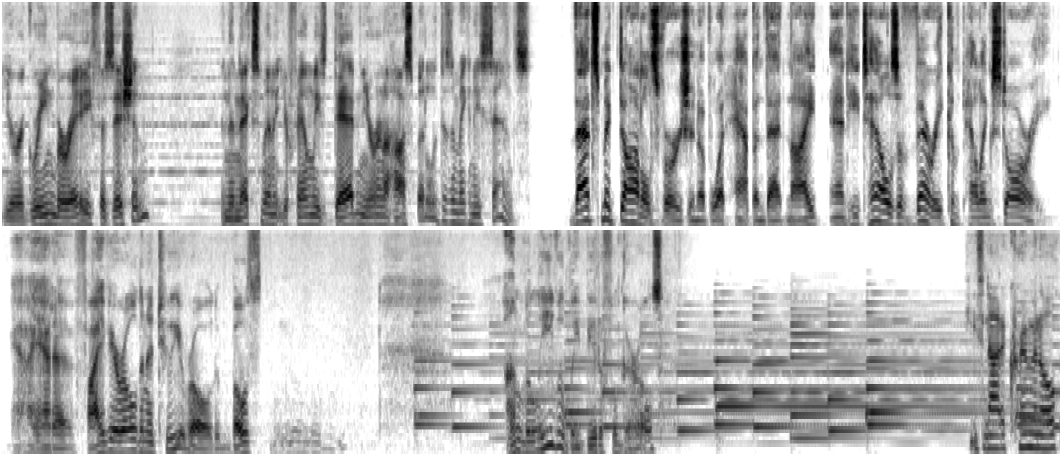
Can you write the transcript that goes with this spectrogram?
you're a Green Beret physician, and the next minute your family's dead and you're in a hospital? It doesn't make any sense. That's MacDonald's version of what happened that night, and he tells a very compelling story. I had a five year old and a two year old, both unbelievably beautiful girls. He's not a criminal.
